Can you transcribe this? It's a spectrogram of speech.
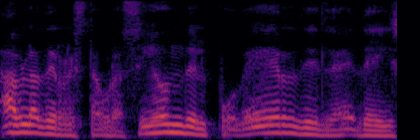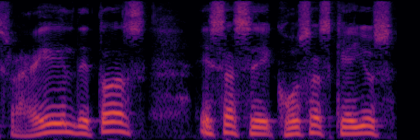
habla de restauración del poder de, Israel, de todas esas eh, cosas que ellos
